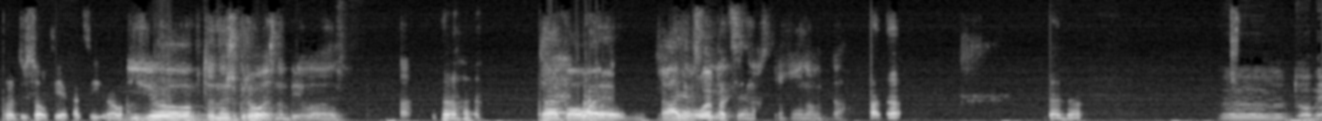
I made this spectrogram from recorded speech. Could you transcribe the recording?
Protiv Sofije kad se igralo. Jo, to je nešto grozno bilo. Da, pa ovo je kraljevski Ovo je pa- da. Da, da. Da, da. E, dobro,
